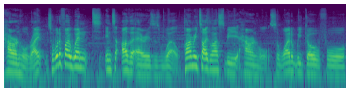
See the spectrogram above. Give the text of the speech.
Harrenhal, right? So what if I went into other areas as well? Primary title has to be Harrenhal, so why don't we go for,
